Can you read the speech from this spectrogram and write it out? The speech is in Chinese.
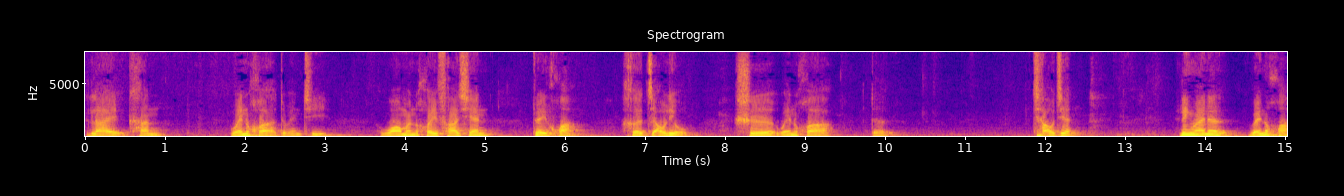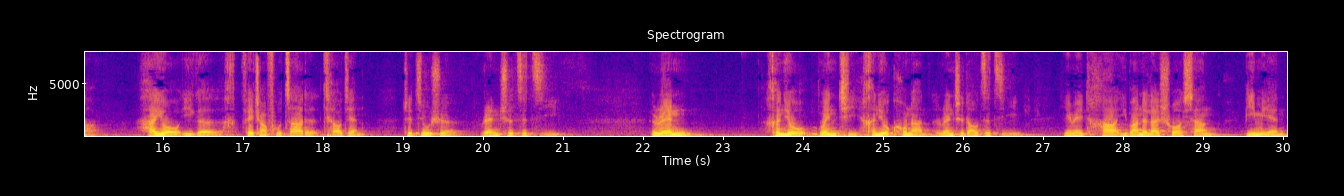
来看文化的问题，我们会发现对话和交流是文化的条件。另外呢，文化还有一个非常复杂的条件，这就是认识自己。人很有问题，很有困难认识到自己，因为他一般的来说想避免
